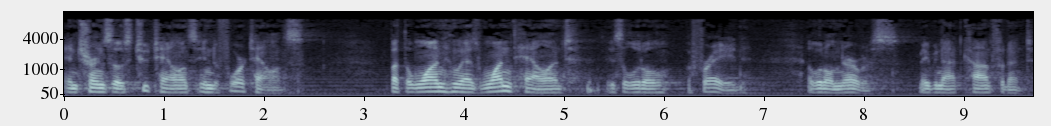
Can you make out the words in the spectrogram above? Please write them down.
and turns those two talents into four talents. But the one who has one talent is a little afraid, a little nervous. maybe not confident.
